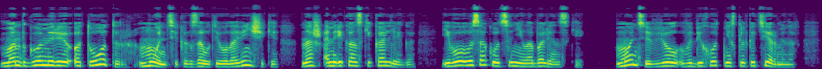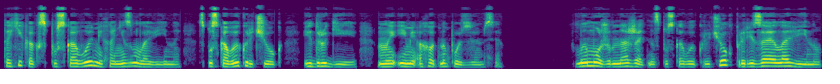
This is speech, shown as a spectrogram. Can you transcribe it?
Монтгомери Отуотер, Монти, как зовут его лавинщики, наш американский коллега, Его высоко ценил Оболенский. Монти ввел в обиход несколько терминов, такие как спусковой механизм лавины, спусковой крючок и другие. Мы ими охотно пользуемся. Мы можем нажать на спусковой крючок, прорезая лавину,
